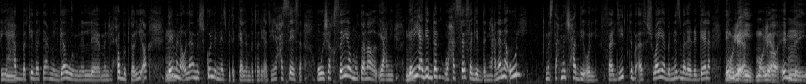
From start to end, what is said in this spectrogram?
هي. حابة كده تعمل جو من من الحب بطريقة. دايما أقول لها مش كل الناس بتتكلم بطريقه دي هي حساسة وشخصية متنا يعني. جريئة جدا وحساسة جدا يعني أنا أقول ما استحملش حد يقول لي فدي بتبقى شوية بالنسبة للرجالة انت إيه مقلقة. آه انت مم. إيه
